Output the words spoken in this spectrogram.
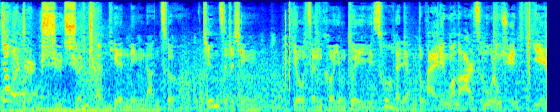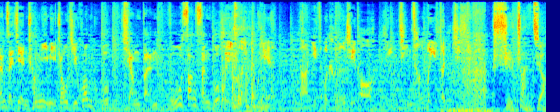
江而治，是权臣。天命难测，天子之情，又怎可用对与错来量度？海陵王的二子慕容询已然在建昌秘密召集荒古、羌本、扶桑三国会议。无言，那你怎么可能接到临秦仓被焚之事？是战将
